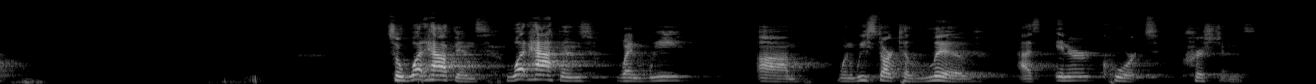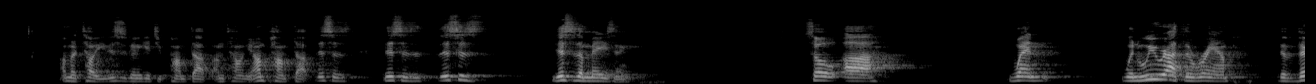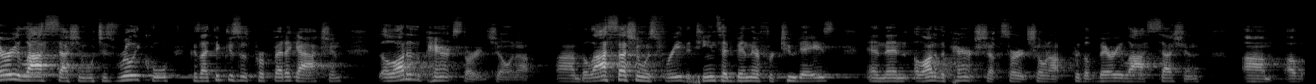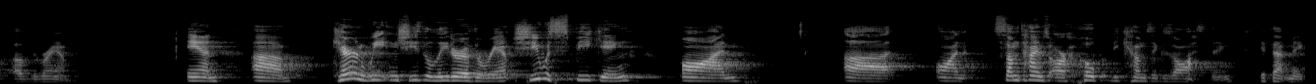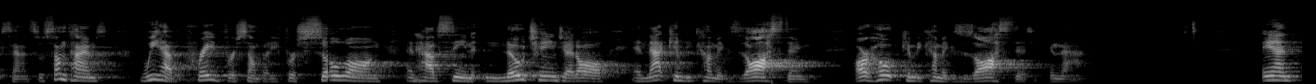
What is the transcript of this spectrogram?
So what happens? What happens when we, um, when we start to live as inner court Christians? I'm going to tell you, this is going to get you pumped up. I'm telling you, I'm pumped up. This is, this is, this is, this is amazing. So, uh, when, when we were at the ramp, the very last session, which is really cool, because I think this is prophetic action, a lot of the parents started showing up. Um, the last session was free. The teens had been there for two days, and then a lot of the parents sh- started showing up for the very last session um, of, of the ramp. And um, Karen Wheaton, she's the leader of the ramp. She was speaking on, uh, on sometimes our hope becomes exhausting, if that makes sense. So sometimes we have prayed for somebody for so long and have seen no change at all, and that can become exhausting. Our hope can become exhausted in that. And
